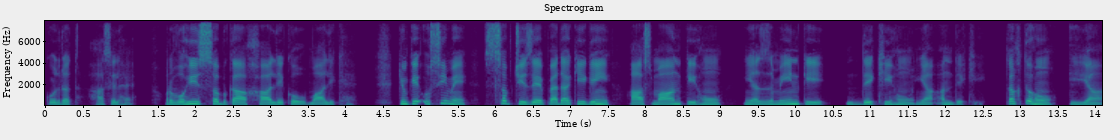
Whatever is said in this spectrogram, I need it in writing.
قدرت حاصل ہے اور وہی سب کا خالق و مالک ہے۔ کیونکہ اسی میں سب چیزیں پیدا کی گئیں، آسمان کی ہوں یا زمین کی دیکھی ہوں یا اندیکھی، تخت ہوں یا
